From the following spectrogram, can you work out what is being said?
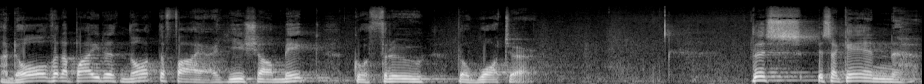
and all that abideth not the fire ye shall make go through the water. This is again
